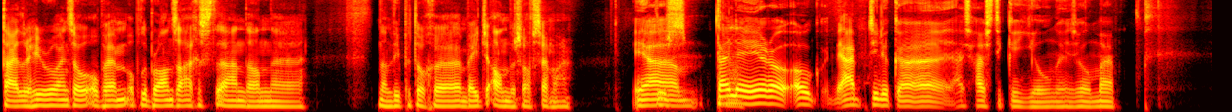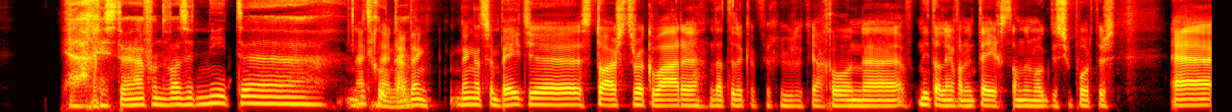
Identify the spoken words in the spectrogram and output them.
Tyler Hero en zo op hem, op LeBron zagen staan, dan, eh, dan liep het toch een beetje anders af, zeg maar. Ja, Dus, Tyler Hero ook. Ja, natuurlijk, hij is hartstikke jong en zo, maar... Ja, gisteravond was het niet, eh, Nee, niet goed. nee, ik, denk, denk dat ze een beetje starstruck waren, letterlijk en figuurlijk. Ja, gewoon eh, niet alleen van hun tegenstander, maar ook de supporters. Eh,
